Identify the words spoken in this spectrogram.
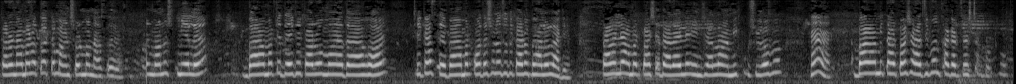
কারণ আমারও তো একটা মান সম্মান আছে। মানুষ মেলে বা আমাকে দেখে কারও ময়া দেওয়া হয়, ঠিক আছে? বা আমার কথা শুনে যদি কারও ভালো লাগে, তাহলে আমার পাশে দাঁড়াইলে ইনশাল্লাহ আমি খুশি হব হ্যাঁ? বা আমি তার পাশে আজীবন থাকার চেষ্টা করব।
